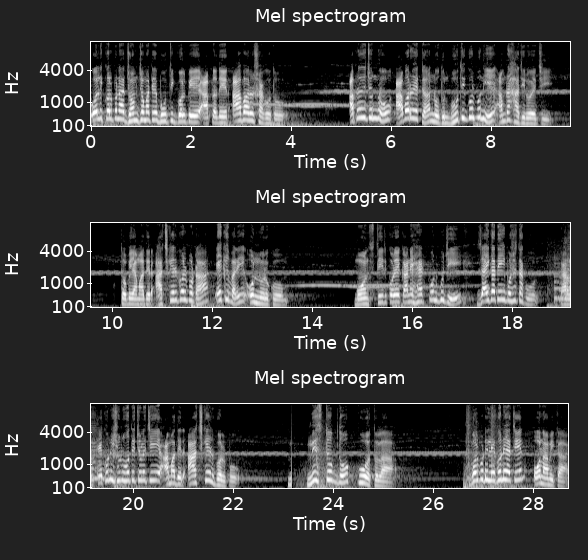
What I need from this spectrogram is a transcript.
অলিকল্পনা জমজমাটে ভৌতিক গল্পে আপনাদের আবারও স্বাগত। আপনাদের জন্য আবারও একটা নতুন ভৌতিক গল্প নিয়ে আমরা হাজির হয়েছি। তবে আমাদের আজকের গল্পটা একেবারে অন্যরকম। মন স্থির করে কানে হেডফোন গুঁজিয়ে জায়গাতেই বসে থাকুন, কারণ এখনই শুরু হতে চলেছে আমাদের আজকের গল্প। নিস্তব্ধ কুয়োতলা। গল্পটি লেখনে আছেন অনামিকা।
